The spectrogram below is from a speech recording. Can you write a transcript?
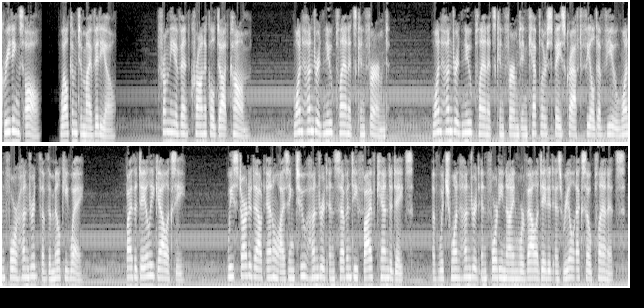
Greetings all, welcome to my video. From the eventchronicle.com. 100 new planets confirmed. 100 new planets confirmed in Kepler spacecraft field of view 1 400th of the Milky Way. By the Daily Galaxy. We started out analyzing 275 candidates, of which 149 were validated as real exoplanets.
